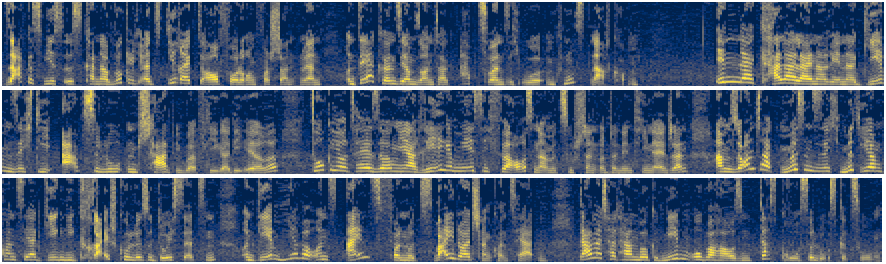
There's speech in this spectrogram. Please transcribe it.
Sag es wie es ist kann da wirklich als direkte Aufforderung verstanden werden und der können Sie am Sonntag ab 20 Uhr im Knust nachkommen. In der Colorline Arena geben sich die absoluten Chartüberflieger die Ehre. Tokyo Hotel sorgen ja regelmäßig für Ausnahmezustand unter den Teenagern. Am Sonntag müssen sie sich mit ihrem Konzert gegen die Kreischkulisse durchsetzen und geben hier bei uns eins von nur zwei Deutschlandkonzerten. Damit hat Hamburg neben Oberhausen das große losgezogen.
